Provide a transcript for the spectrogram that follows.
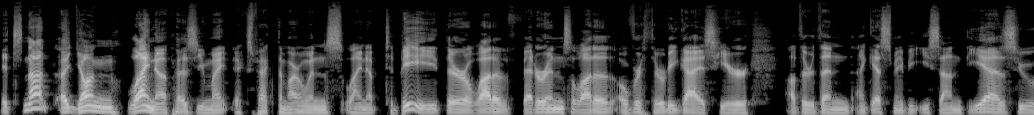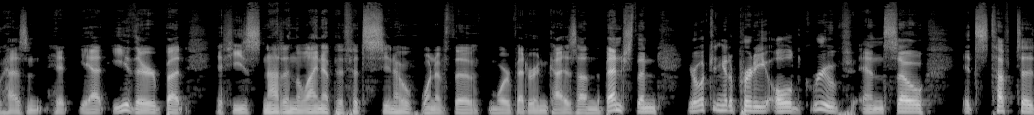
it's not a young lineup as you might expect the Marlins lineup to be. There are a lot of veterans, a lot of over 30 guys here. Other than, I guess, maybe Isan Diaz, who hasn't hit yet either. But if he's not in the lineup, if it's, you know, one of the more veteran guys on the bench, then you're looking at a pretty old group. And so it's tough to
